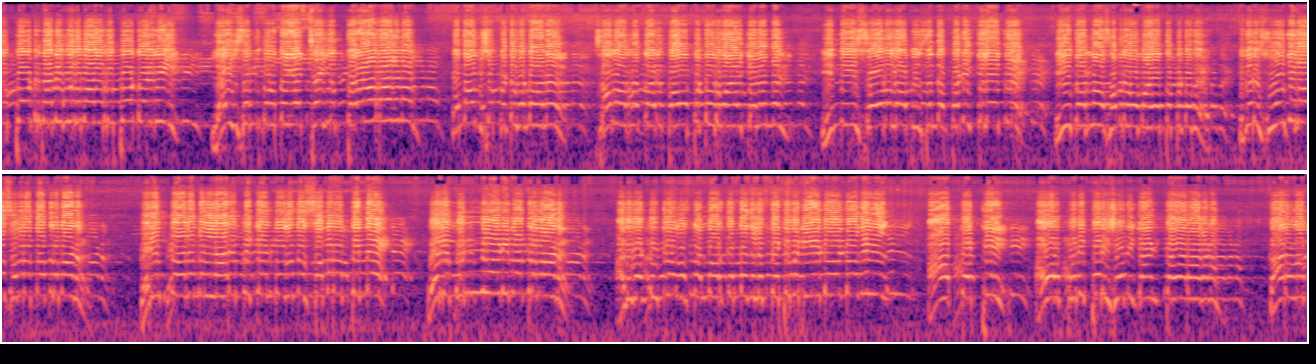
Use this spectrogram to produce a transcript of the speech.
റിപ്പോർട്ടിന് അനുകൂലമായ റിപ്പോർട്ട് എഴുതി ലൈസൻസ് അവർ പുനഃപരിശോധിക്കാൻ തയ്യാറാകണം. കാരണം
